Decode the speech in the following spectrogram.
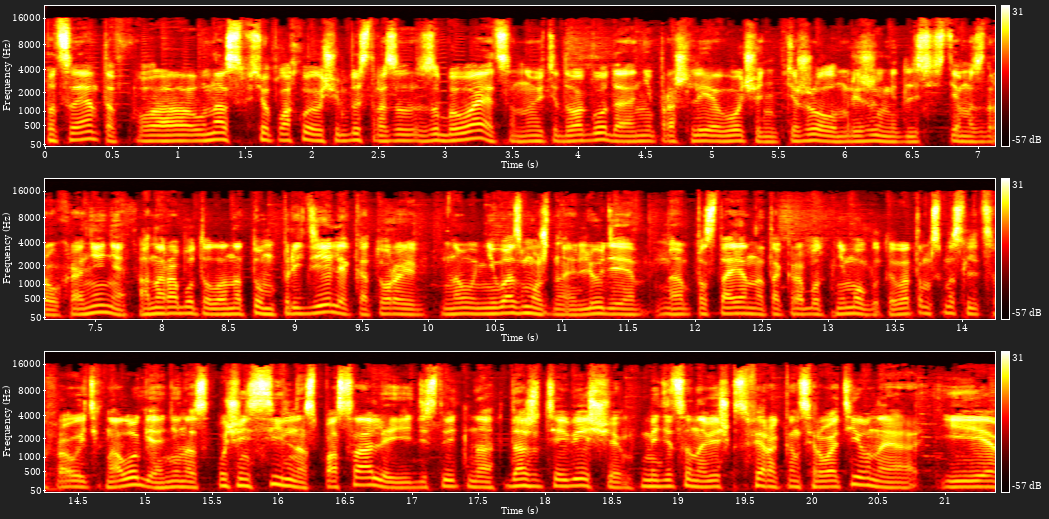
пациентов, э, у нас все плохое очень быстро за- забывается. Но эти два года они прошли в очень тяжелом режиме для системы здравоохранения. Она работала на том пределе, который, ну, невозможно. Люди постоянно так работать не могут. И в этом смысле цифровые технологии, они нас очень сильно спасали. И действительно, даже те вещи, медицина вещь сфера консервативная, и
